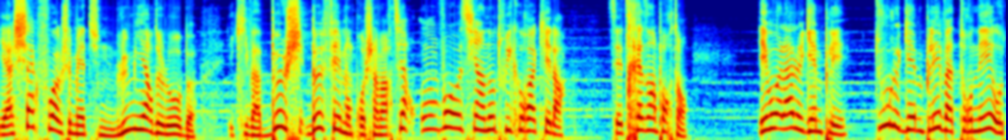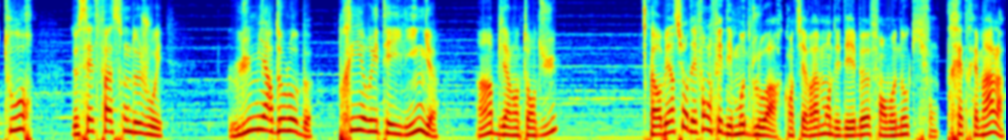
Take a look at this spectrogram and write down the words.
Et à chaque fois que je vais une lumière de l'aube et qui va buffer mon prochain martyr, on voit aussi un autre Wikora qui est là. C'est très important. Et voilà le gameplay. Tout le gameplay va tourner autour de cette façon de jouer. Lumière de l'aube, priorité healing, hein, bien entendu. Alors bien sûr, des fois on fait des mots de gloire. Quand il y a vraiment des debuffs en mono qui font très très mal,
